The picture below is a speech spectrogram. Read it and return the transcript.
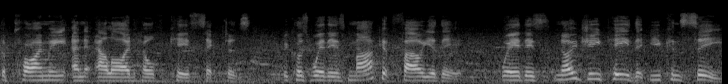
the primary and allied health care sectors because where there's market failure there, where there's no GP that you can see,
